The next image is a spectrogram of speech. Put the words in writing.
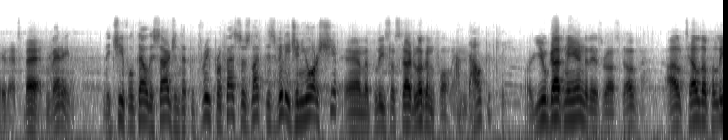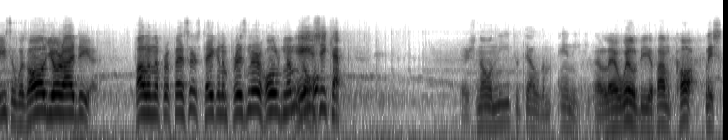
Hey, that's bad. Very. The chief will tell the sergeant that the three professors left this village in your ship. And the police will start looking for me. Undoubtedly. Well, you got me into this, Rostov. I'll tell the police it was all your idea. Following the professors, taking them prisoner, holding them. the Easy, Captain. There's no need to tell them anything. Well, there will be if I'm caught. Listen.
